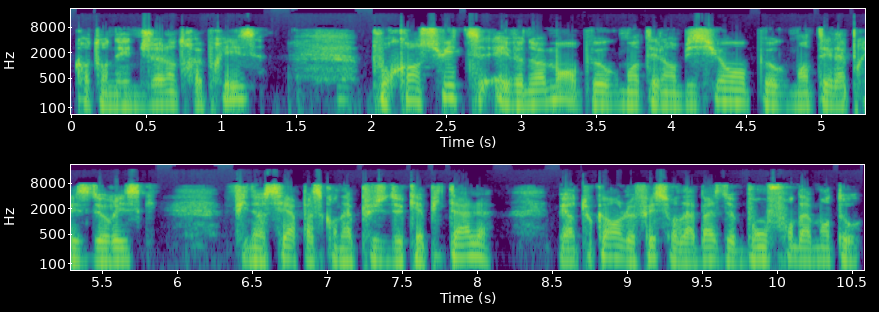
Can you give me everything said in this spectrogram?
quand on est une jeune entreprise, pour qu'ensuite, éventuellement, on peut augmenter l'ambition, on peut augmenter la prise de risque financière parce qu'on a plus de capital, mais en tout cas, on le fait sur la base de bons fondamentaux.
